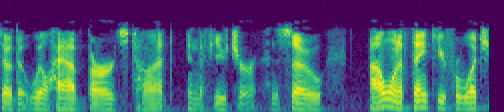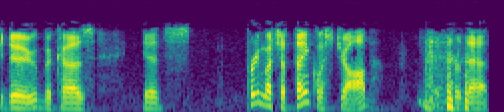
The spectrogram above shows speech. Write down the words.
so that we'll have birds to hunt in the future. And so I want to thank you for what you do because it's pretty much a thankless job for that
